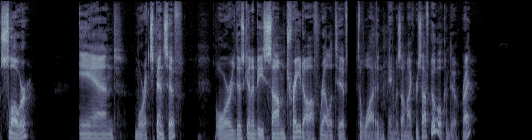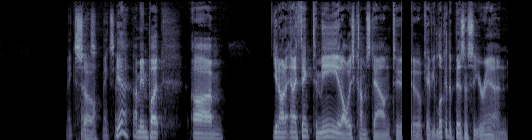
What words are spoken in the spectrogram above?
slower and more expensive or there's going to be some trade-off relative to what an amazon microsoft google can do right Makes sense. So, Makes sense. Yeah, I mean, but um, you know, and, and I think to me, it always comes down to okay, if you look at the business that you're in,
